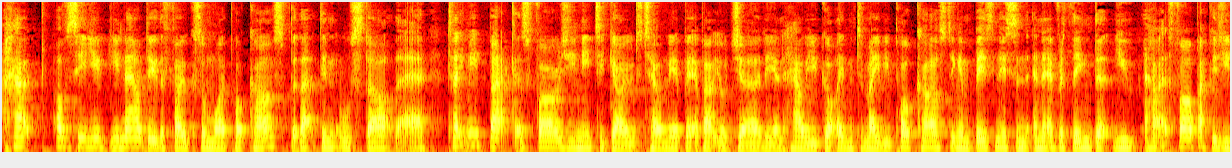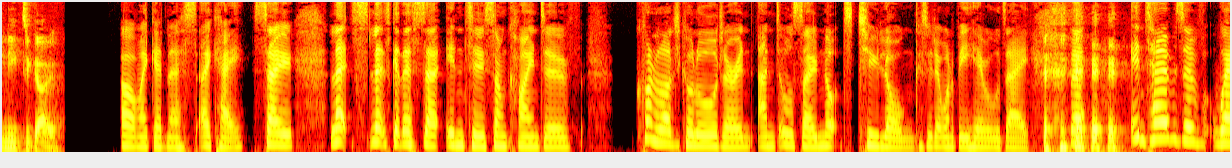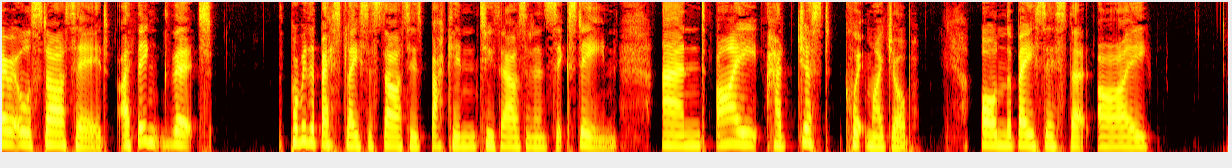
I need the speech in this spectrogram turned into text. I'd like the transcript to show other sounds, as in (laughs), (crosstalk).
how obviously you you now do the focus on why podcast, but that didn't all start there. Take me back as far as you need to go to tell me a bit about your journey and how you got into maybe podcasting and business and, and everything that you how as far back as you need to go. Oh my goodness. Okay. So let's let's get this uh, into some kind of chronological order and, and also not too long because we don't want to be here all day. But (laughs) in terms of where it all started, I think that probably the best place to start is back in 2016 and I had just quit my job on the basis that I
